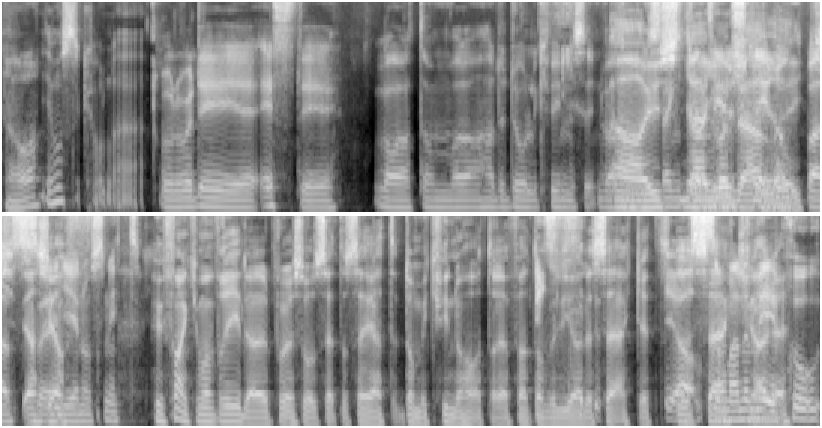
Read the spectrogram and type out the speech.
Ja. Jag måste kolla. Och det var det SD var att de var, hade dålig kvinnosyn. Det Ja, just det. till Just det. Europas Alltså, jag- eh, genomsnitt. Hur fan kan man vrida det på ett så sätt och säga att de är kvinnohatare för att de vill göra det säkert? Ja, så man är, mer pro,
